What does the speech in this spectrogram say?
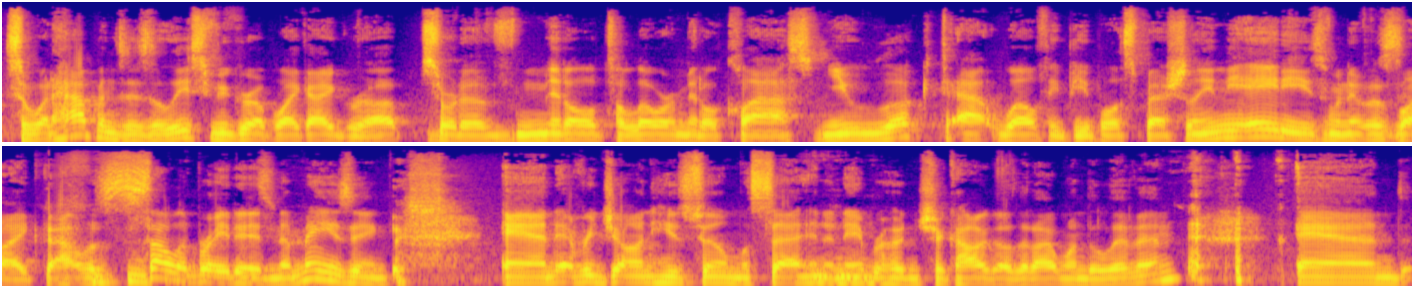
So what happens is at least if you grew up like i grew up sort of middle to lower middle class you looked at wealthy people especially in the 80s when it was like that was celebrated and amazing. And every john hughes film was set in a mm-hmm. neighborhood in chicago that i wanted to live in. And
